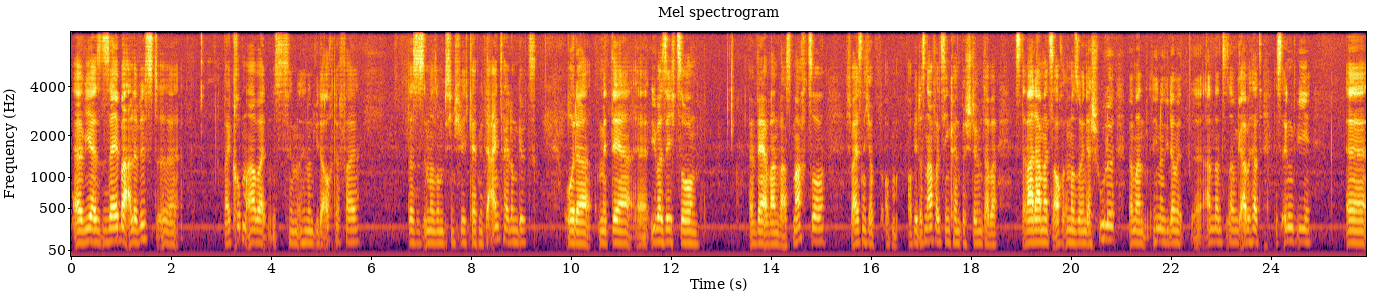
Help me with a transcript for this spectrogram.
Äh, wie ihr selber alle wisst, äh, bei Gruppenarbeiten ist es hin, hin und wieder auch der Fall, dass es immer so ein bisschen Schwierigkeit mit der Einteilung gibt oder mit der äh, Übersicht so, wer wann was macht so. Ich weiß nicht, ob, ob, ob ihr das nachvollziehen könnt, bestimmt, aber es war damals auch immer so in der Schule, wenn man hin und wieder mit äh, anderen zusammengearbeitet hat, dass irgendwie äh,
